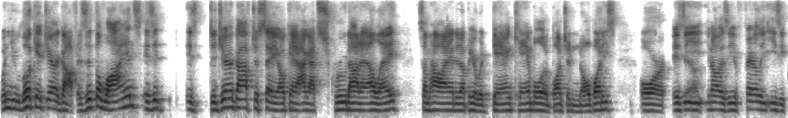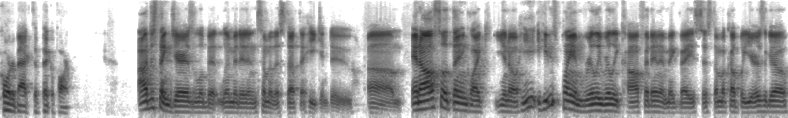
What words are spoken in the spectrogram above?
when you look at Jared Goff, is it the Lions? Is it is did Jared Goff just say, okay, I got screwed out of LA? Somehow I ended up here with Dan Campbell and a bunch of nobodies? Or is yeah. he, you know, is he a fairly easy quarterback to pick apart? I just think Jared's a little bit limited in some of the stuff that he can do. Um, and I also think like, you know, he he was playing really, really confident in McVay's system a couple years ago.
